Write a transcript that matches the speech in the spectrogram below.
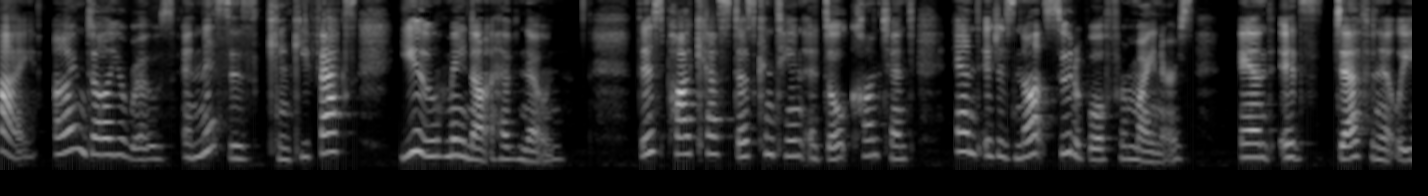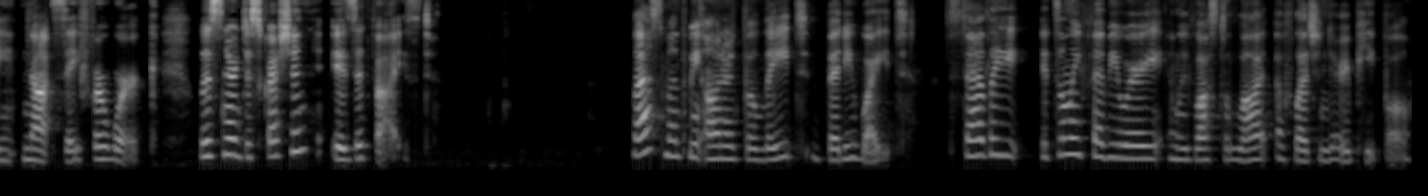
Hi, I'm Dahlia Rose, and this is Kinky Facts You May Not Have Known. This podcast does contain adult content and it is not suitable for minors, and it's definitely not safe for work. Listener discretion is advised. Last month we honored the late Betty White. Sadly, it's only February and we've lost a lot of legendary people.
